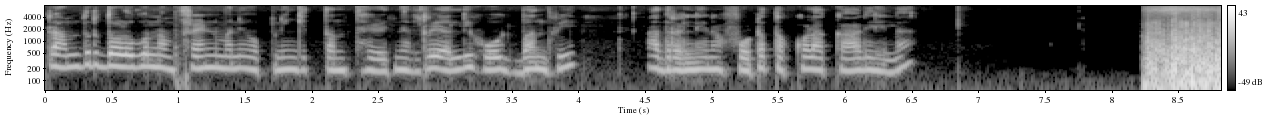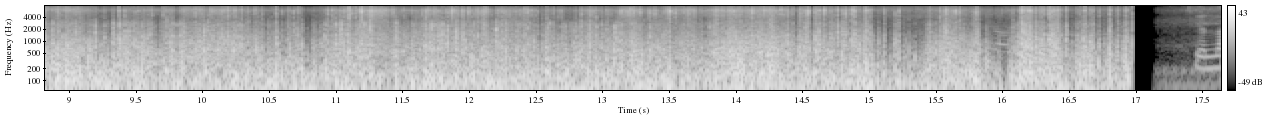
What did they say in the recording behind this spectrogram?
ರಾಮದುರ್ಗದೊಳಗು ನಮ್ಮ ಫ್ರೆಂಡ್ ಮನೆ ಓಪನಿಂಗ್ ಇತ್ತಂತ ಹೇಳಿದ್ನಲ್ಲ ರೀ ಅಲ್ಲಿ ಹೋಗಿ ಬಂದ್ವಿ. ಅದರಲ್ಲಿ ನಾವು ಫೋಟೋ ತಕ್ಕೊಳಕ್ಕಾಗಲಿಲ್ಲ ಎಲ್ಲ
